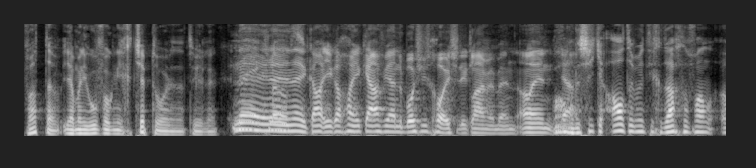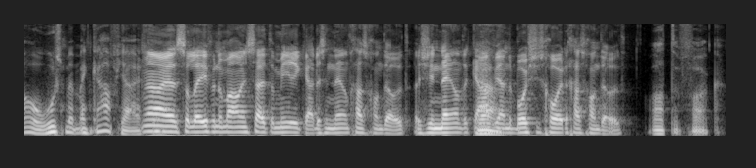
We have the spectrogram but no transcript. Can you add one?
Wat de... Ja, maar die hoeven ook niet gechipt te worden natuurlijk. Nee, nee, nee, klopt. nee. Je kan, je kan gewoon je cavia in de bosjes gooien als je er klaar mee bent. Alleen, Wow, ja. maar dan zit je altijd met die gedachte van... Oh, hoe is het met mijn cavia eigenlijk? Nou ja, ze leven normaal in Zuid-Amerika, dus in Nederland gaan ze gewoon dood. Als je in Nederland de cavia Ja. in de bosjes gooit, dan gaan ze gewoon dood. What the fuck?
